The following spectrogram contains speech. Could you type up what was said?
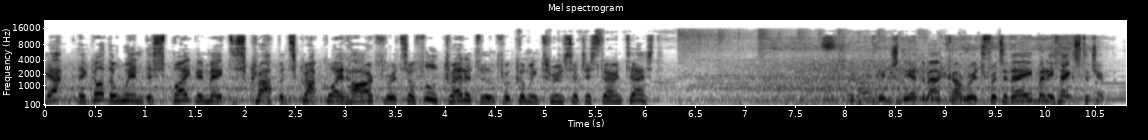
Yeah, they got the win despite being made to scrap and scrap quite hard for it, so full credit to them for coming through such a stern test. So we've reached the end of our coverage for today. Many thanks to Jim.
